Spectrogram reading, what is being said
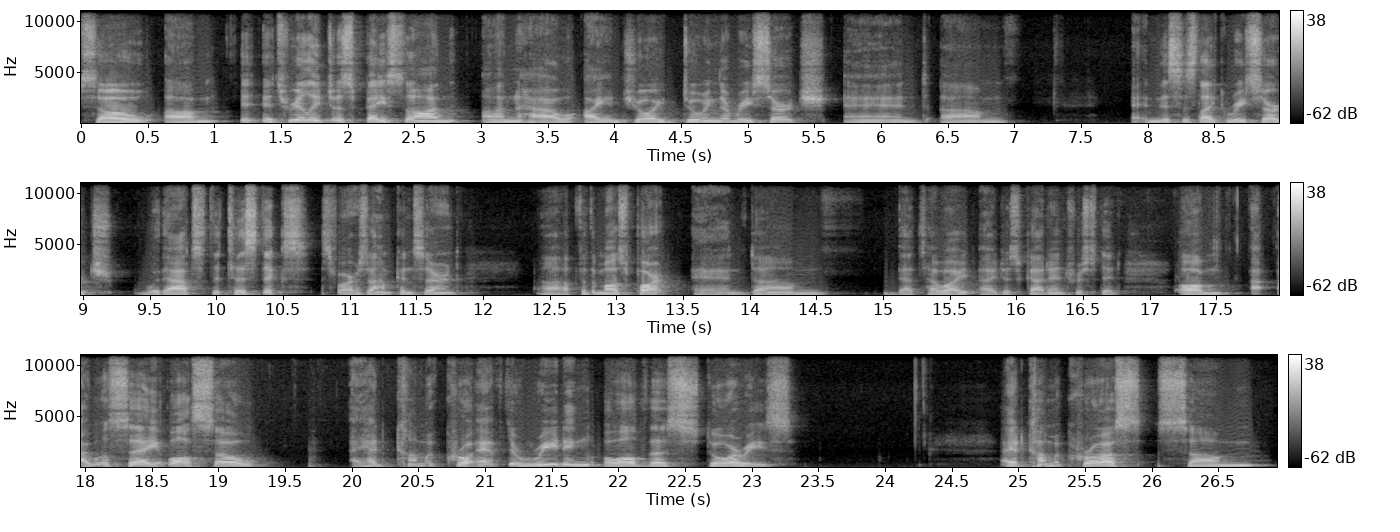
So um, it, it's really just based on on how I enjoy doing the research, and um, and this is like research without statistics, as far as I'm concerned uh, for the most part, and um, that's how I, I just got interested. Um, I, I will say also, I had come across, after reading all the stories, I had come across some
